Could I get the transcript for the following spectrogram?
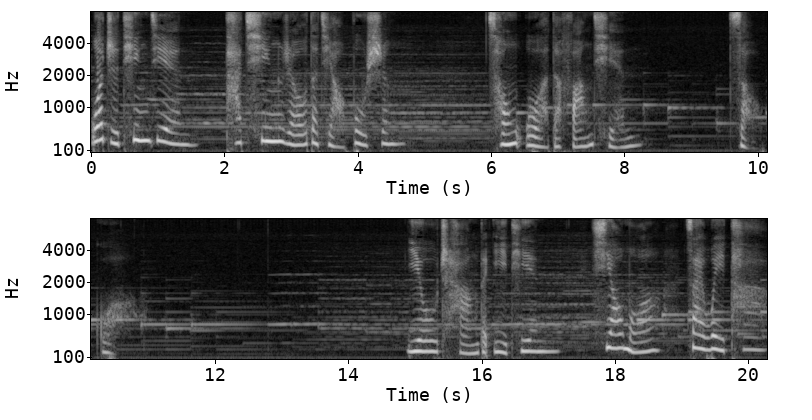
我只听见他轻柔的脚步声从我的房前走过。悠长的一天。消磨在为他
